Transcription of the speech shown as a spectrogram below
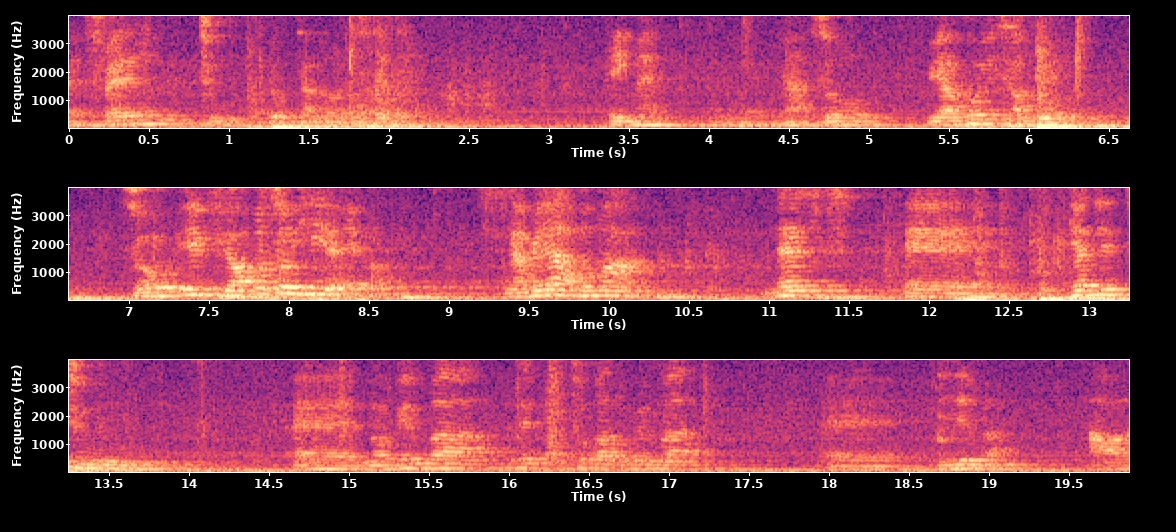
a friend to dr lawrence tetteh amen. Yeah so we are going somewhere. So if you are also here yɛ adoma next uh, getting to uh, november is it october november uh, december. Our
